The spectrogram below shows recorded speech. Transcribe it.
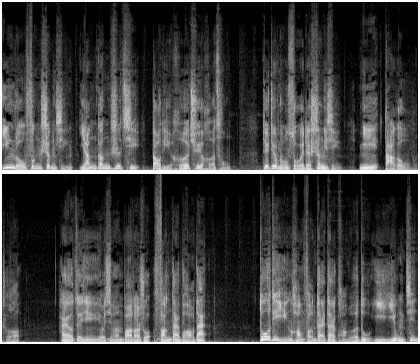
阴柔风盛行，阳刚之气到底何去何从？对这种所谓的盛行，你打个五折。还有最近有新闻报道说房贷不好贷，多地银行房贷贷款额度已用尽，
